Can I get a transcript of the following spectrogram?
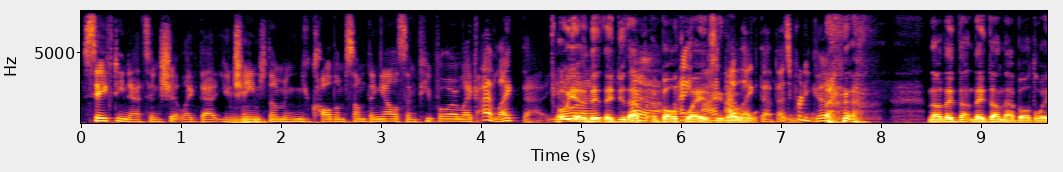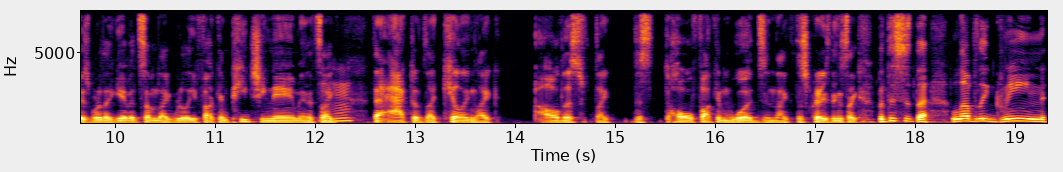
safety nets and shit like that. You change them and you call them something else, and people are like, I like that. You Oh, know, yeah, they- they do that I- both I- ways, I- you know, I like that. That's pretty good. No, they've done they've done that both ways where they give it some like really fucking peachy name and it's like Mm-hmm. the act of like killing like all this like this whole fucking woods and like this crazy thing. It's like, but this is the lovely green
